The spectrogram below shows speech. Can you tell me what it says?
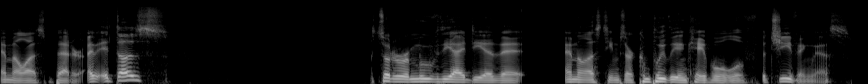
MLS better. It does sort of remove the idea that MLS teams are completely incapable of achieving this,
